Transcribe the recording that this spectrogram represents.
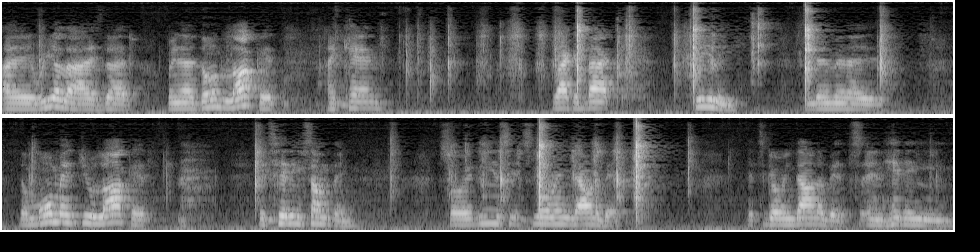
I realized that when I don't lock it I can rack it back freely. And then when I the moment you lock it it's hitting something. So it means it's slowing down a bit. It's going down a bit and hitting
